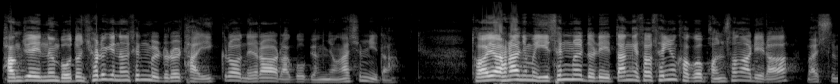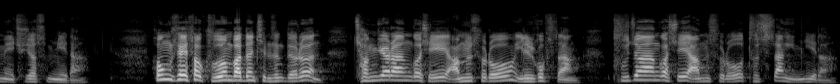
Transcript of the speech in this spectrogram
방주에 있는 모든 혈육 있는 생물들을 다 이끌어내라라고 명령하십니다. 더하여 하나님은 이 생물들이 땅에서 생육하고 번성하리라 말씀해 주셨습니다. 홍수에서 구원받은 짐승들은 정결한 것이 암수로 일곱 쌍, 부정한 것이 암수로 두 쌍입니다.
